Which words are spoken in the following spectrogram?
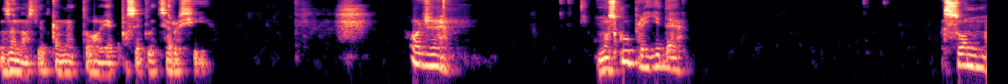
за наслідками того, як посиплеться Росія. Отже, в Москву приїде сон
